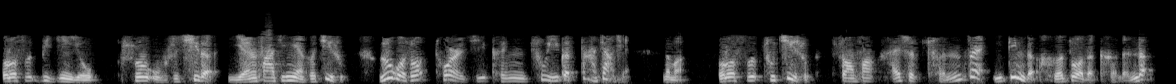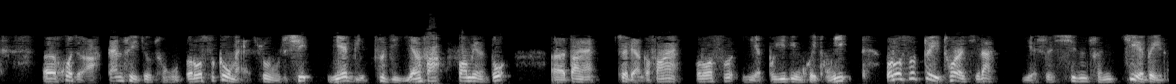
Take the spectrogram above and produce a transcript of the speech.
俄罗斯毕竟有苏五十七的研发经验和技术。如果说土耳其肯出一个大价钱，那么俄罗斯出技术，双方还是存在一定的合作的可能的。呃，或者啊，干脆就从俄罗斯购买苏五十七，也比自己研发方便的多。呃，当然，这两个方案俄罗斯也不一定会同意。俄罗斯对土耳其呢也是心存戒备的，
